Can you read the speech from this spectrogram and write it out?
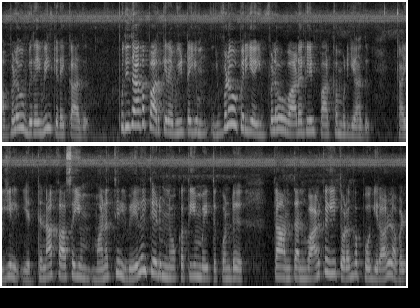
அவ்வளவு விரைவில் கிடைக்காது. புதிதாக பார்க்கிற வீட்டையும் இவ்வளவு பெரிய இவ்வளவு வாடகையில் பார்க்க முடியாது. கையில் எட்டனா காசையும் மனத்தில் வேலை தேடும் நோக்கத்தையும் வைத்துக்கொண்டு தான் தன் வாழ்க்கையை தொடங்கப் போகிறாள் அவள்.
